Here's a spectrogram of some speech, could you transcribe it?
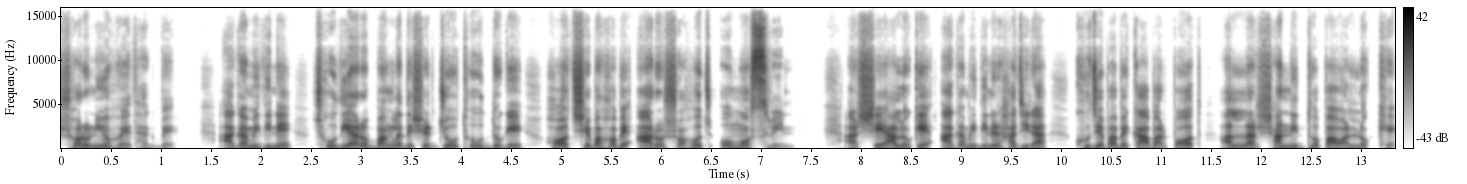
স্মরণীয় হয়ে থাকবে। আগামী দিনে সৌদি আরব বাংলাদেশের যৌথ উদ্যোগে হজ সেবা হবে আরও সহজ ও মসৃণ। আর সে আলোকে আগামী দিনের হাজিরা খুঁজে পাবে কাবার পথ, আল্লাহর সান্নিধ্য পাওয়ার লক্ষ্যে।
